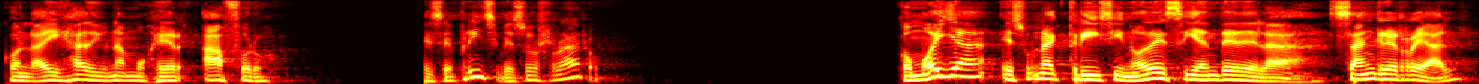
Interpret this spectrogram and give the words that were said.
con la hija de una mujer afro, ese príncipe, eso es raro. Como ella es una actriz y no desciende de la sangre real,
